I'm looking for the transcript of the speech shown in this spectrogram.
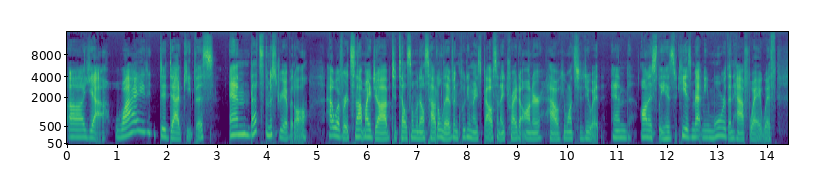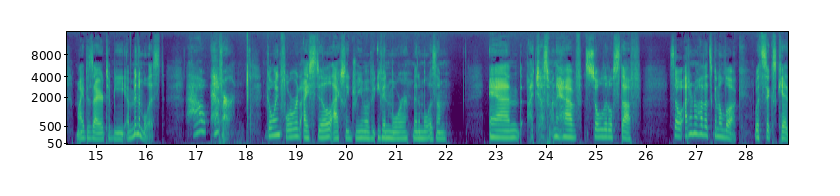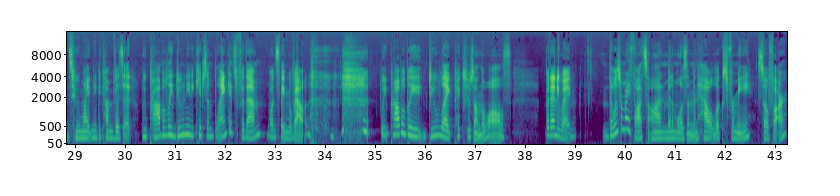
uh yeah, why did dad keep this? And that's the mystery of it all. However, it's not my job to tell someone else how to live, including my spouse, and I try to honor how he wants to do it. And honestly, his, he has met me more than halfway with my desire to be a minimalist. However, going forward, I still actually dream of even more minimalism and I just want to have so little stuff. So I don't know how that's going to look with six kids who might need to come visit. We probably do need to keep some blankets for them once they move out. we probably do like pictures on the walls. But anyway, those are my thoughts on minimalism and how it looks for me so far.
